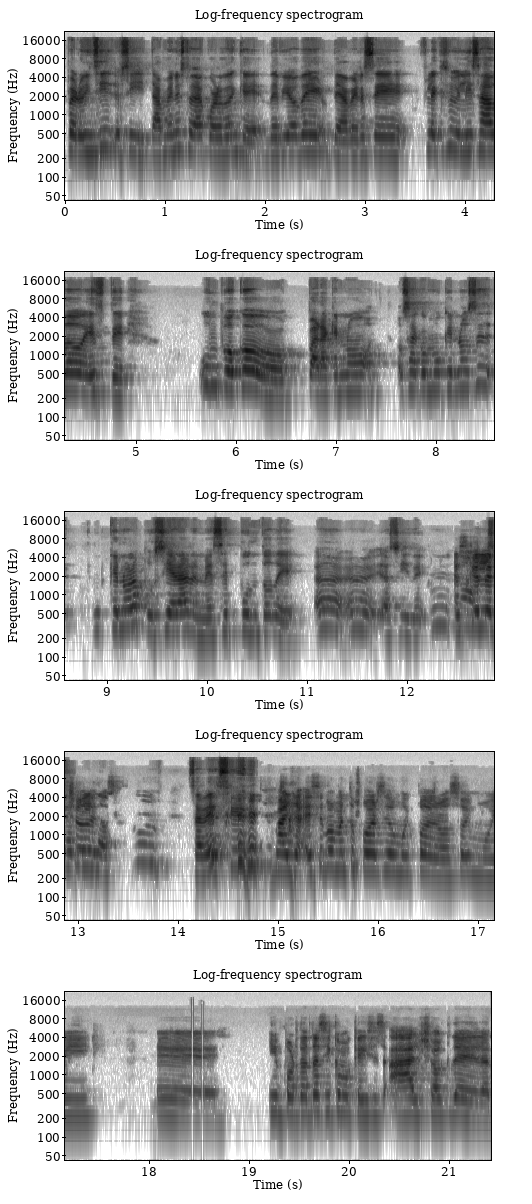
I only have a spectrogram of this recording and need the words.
pero insisto, sí, también estoy de acuerdo en que debió de, de haberse flexibilizado este un poco para que no, o sea, como que no se que no la pusieran en ese punto de, ah, ah, así de... Mm, es que el hecho de... Mm", ¿Sabes? que, vaya, ese momento puede haber sido muy poderoso y muy eh, importante, así como que dices, ah, el shock de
